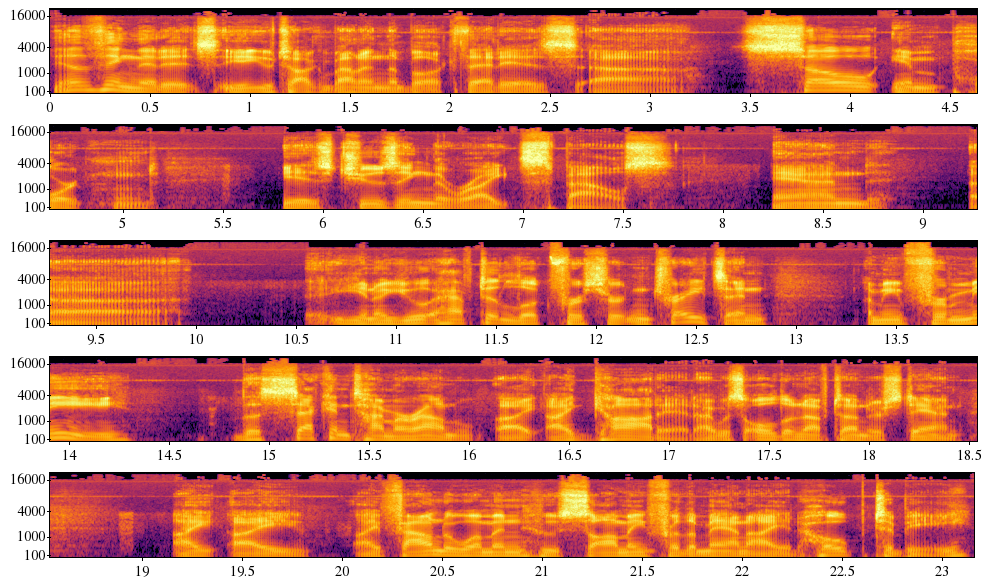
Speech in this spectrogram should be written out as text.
The other thing that is you talk about in the book that is uh, so important is choosing the right spouse, and uh, you know you have to look for certain traits. And I mean, for me, the second time around, I, I got it. I was old enough to understand. I, I I found a woman who saw me for the man I had hoped to be,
